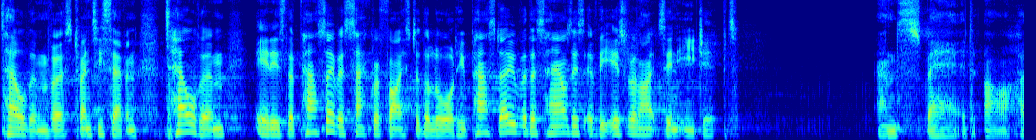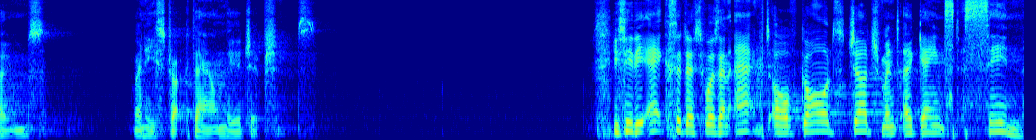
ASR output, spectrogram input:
Tell them, verse 27, tell them it is the Passover sacrifice to the Lord who passed over the houses of the Israelites in Egypt and spared our homes when he struck down the Egyptians. You see, the Exodus was an act of God's judgment against sin.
